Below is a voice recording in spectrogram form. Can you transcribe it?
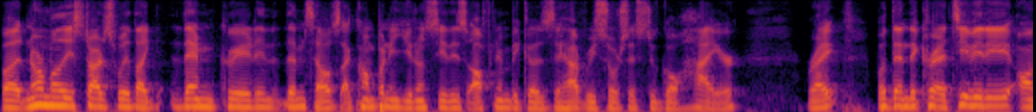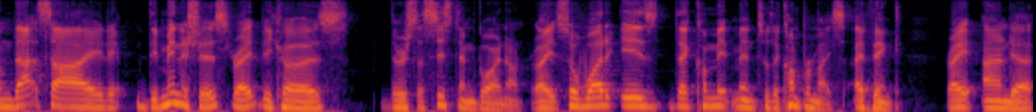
But normally it starts with like them creating themselves a company. You don't see this often because they have resources to go higher right? But then the creativity on that side diminishes right? Because there's a system going on right? So what is the commitment to the compromise i think right? And uh,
